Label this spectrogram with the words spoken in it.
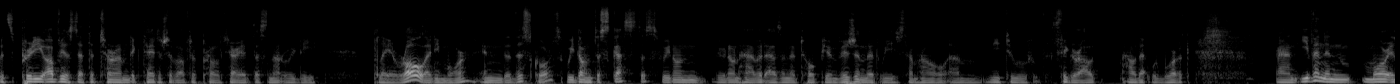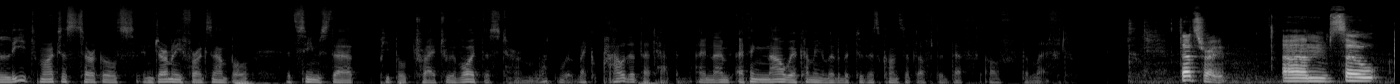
It's pretty obvious that the term dictatorship of the proletariat does not really play a role anymore in the discourse. We don't discuss this. We don't we don't have it as an utopian vision that we somehow um, need to figure out how that would work. And even in more elite Marxist circles in Germany, for example, it seems that people try to avoid this term. What like how did that happen? And I'm, I think now we're coming a little bit to this concept of the death of the left. That's right. Um, so,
